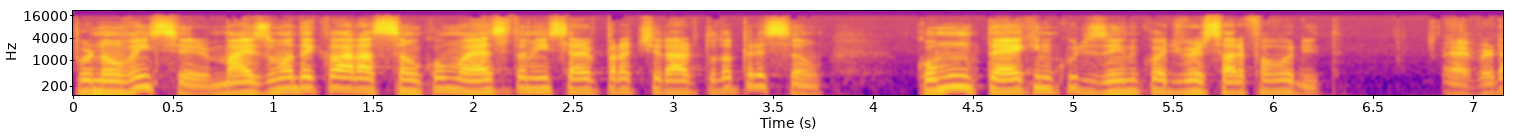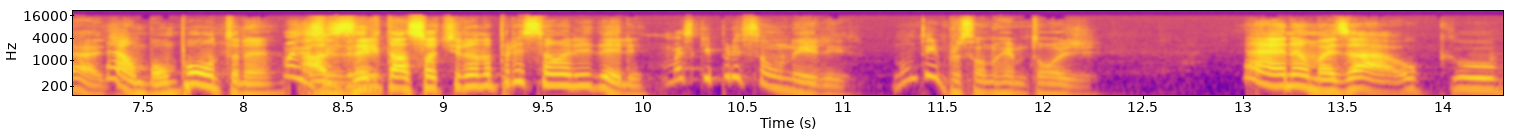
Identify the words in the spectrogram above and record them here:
por não vencer, mas uma declaração como essa também serve para tirar toda a pressão, como um técnico dizendo que o adversário é favorito. É verdade. É um bom ponto, né? Mas Às vezes também- ele tá só tirando a pressão ali dele. Mas que pressão nele? Não tem pressão no Hamilton hoje. É, não, mas a- o, o,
